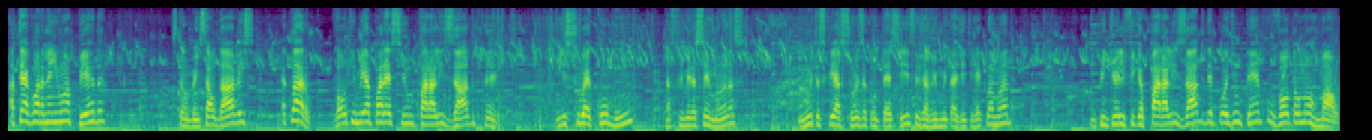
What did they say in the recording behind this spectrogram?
Até agora nenhuma perda, estão bem saudáveis. É claro, volta e meia aparece um paralisado. Né? Isso é comum nas primeiras semanas. Em muitas criações acontece isso, eu já vi muita gente reclamando. O pintinho ele fica paralisado e depois de um tempo volta ao normal.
